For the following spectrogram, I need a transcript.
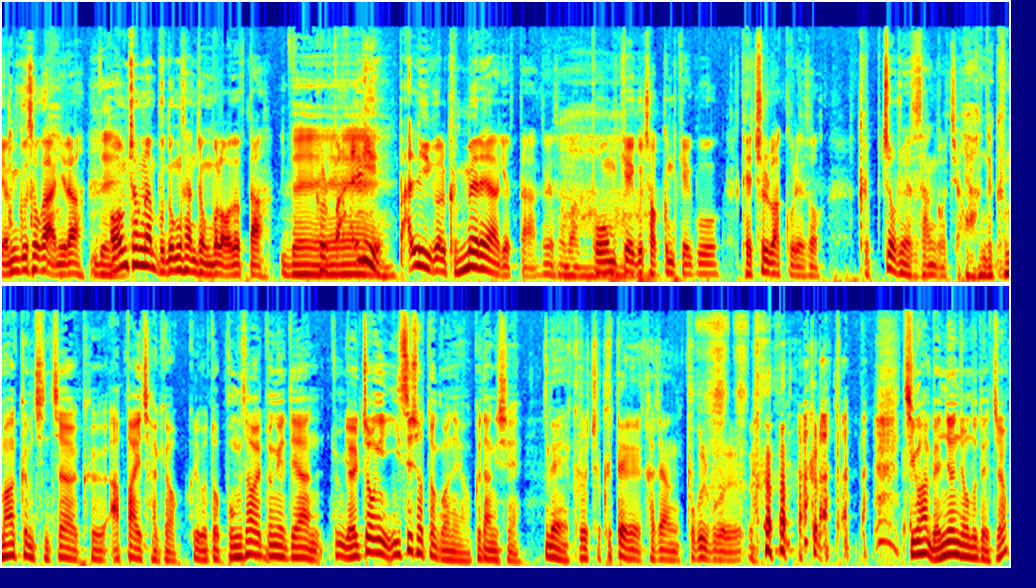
연구소가 아니라 네. 엄청난 부동산 정보를 얻었다. 네. 그걸 빨리 빨리 이걸 급매를 해야겠다. 그래서 막 아. 보험 깨고 적금 깨고 대출 받고 그래서 급조로 해서 산 거죠. 야, 근데 그만큼 진짜 그 아빠의 자격 그리고 또 봉사 활동에 대한 좀 열정이 있으셨던 거네요. 그 당시에. 네, 그렇죠. 그때 가장 부글부글. 지금 한 몇 년 정도 됐죠?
